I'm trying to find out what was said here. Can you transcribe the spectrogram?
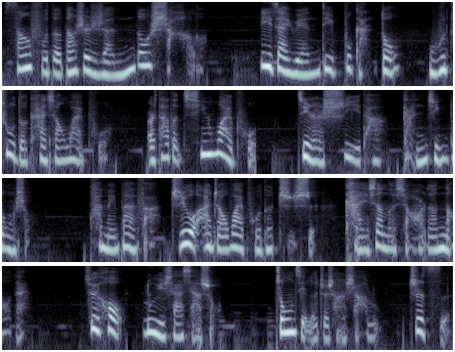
桑福德当时人都傻了，立在原地不敢动，无助地看向外婆，而他的亲外婆竟然示意他赶紧动手。他没办法，只有按照外婆的指示砍向了小孩的脑袋。最后，路易莎下手，终结了这场杀戮。至此，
